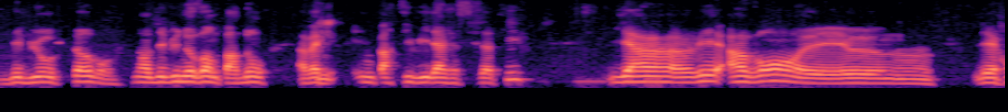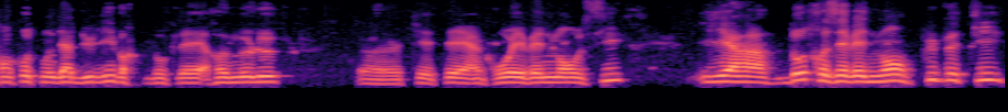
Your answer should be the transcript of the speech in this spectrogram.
début octobre, non, début novembre, pardon, avec une partie village associatif. Il y avait avant euh, les rencontres mondiales du libre, donc les remeleux, euh, qui était un gros événement aussi. Il y a d'autres événements plus petits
